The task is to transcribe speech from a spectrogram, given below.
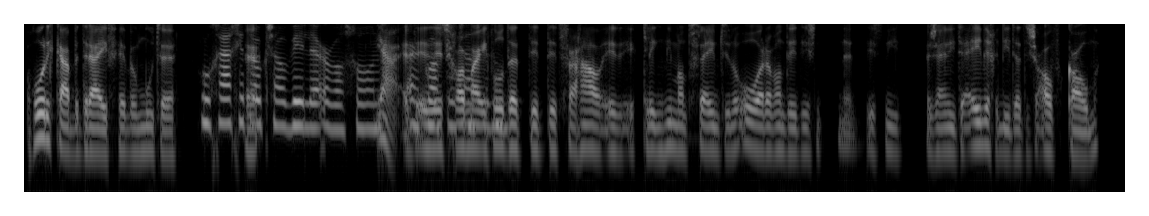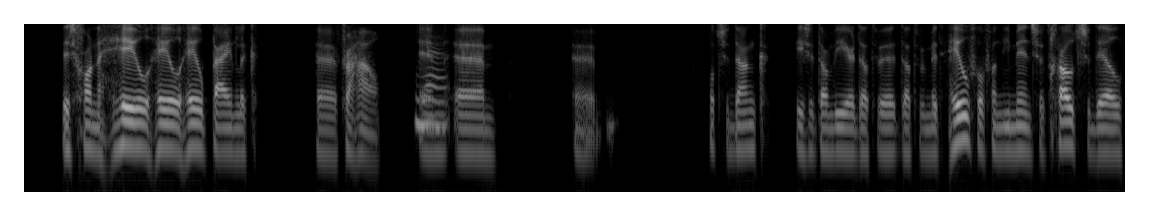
horecabedrijf hebben moeten hoe graag je het ook zou willen, er was gewoon. Ja, het, is gewoon, maar ik wil dat dit, dit verhaal het, klinkt niemand vreemd in de oren, want dit is, dit is niet, we zijn niet de enige die dat is overkomen. Het is gewoon een heel, heel, heel pijnlijk uh, verhaal. Ja. En uh, godzijdank is het dan weer dat we, dat we met heel veel van die mensen, het grootste deel,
